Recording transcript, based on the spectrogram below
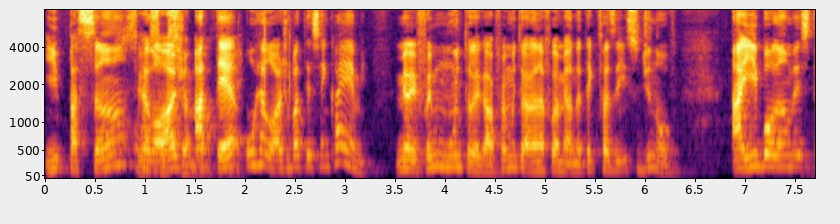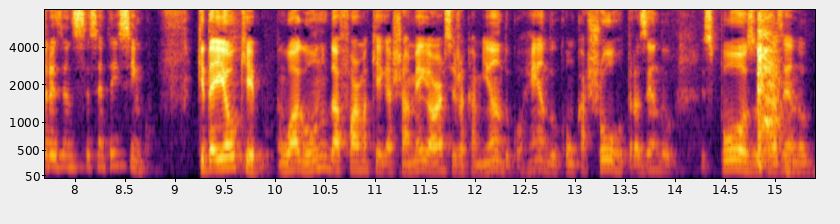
E passando o relógio até também. o relógio bater 100 km. Meu, e foi muito legal, foi muito legal. Ela falou, meu, tem que fazer isso de novo. Aí bolamos esse 365. Que daí é o quê? O aluno, da forma que ele achar melhor, seja caminhando, correndo, com o cachorro, trazendo esposo, trazendo.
